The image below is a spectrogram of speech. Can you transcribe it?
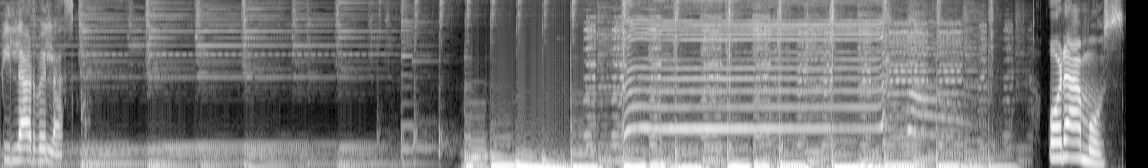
Pilar Velasco. Oramos.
